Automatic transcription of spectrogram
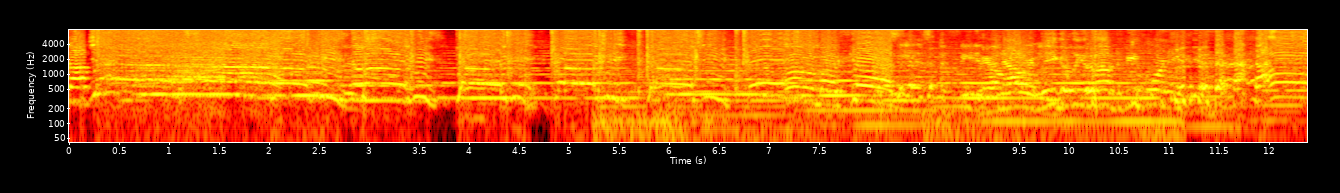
Has defeated oh We are now legally allowed to be horny again. Oh,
